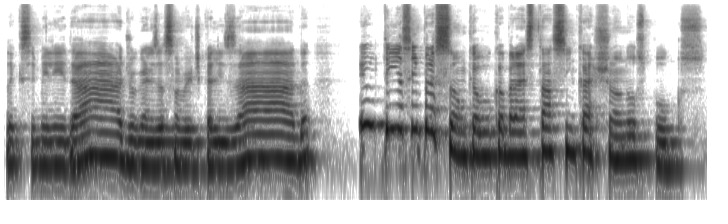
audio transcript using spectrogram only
Flexibilidade, organização verticalizada. Eu tenho essa impressão que a Vulcabras está se encaixando aos poucos.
